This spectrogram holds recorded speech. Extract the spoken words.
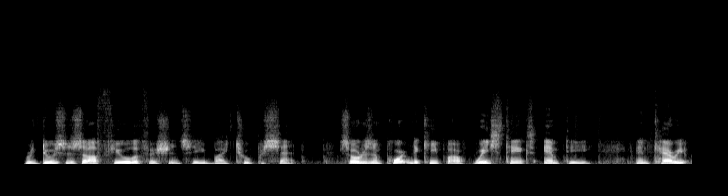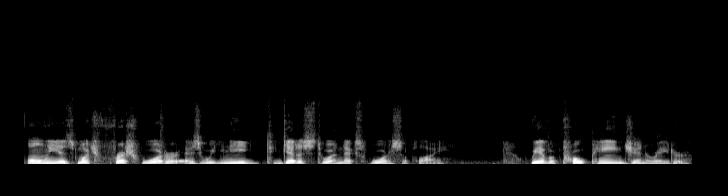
reduces our fuel efficiency by 2%. So it is important to keep our waste tanks empty and carry only as much fresh water as we need to get us to our next water supply. We have a propane generator,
